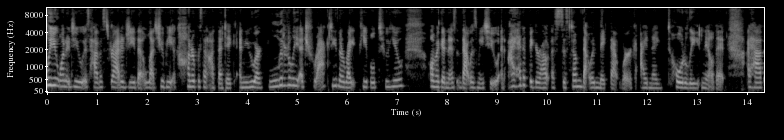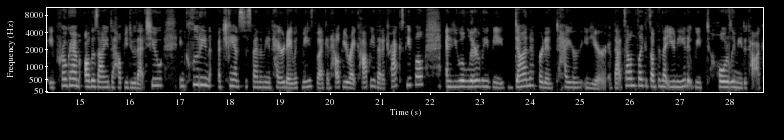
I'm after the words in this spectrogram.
all you want to do is have a strategy that lets you be 100% authentic, and you are literally attracting the right people to you. Oh my goodness, that was me too. And I had to figure out a system that would make that work. I, and I totally nailed it. I have a program all designed to help you do that too including a chance to spend the entire day with me so that I can help you write copy that attracts people. And you will literally be done for an entire year. If that sounds like it's something that you need, we totally need to talk.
